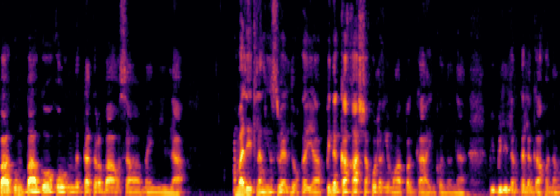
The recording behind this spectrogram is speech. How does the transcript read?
bagong-bago akong nagtatrabaho sa Maynila, maliit lang yung sweldo. Kaya pinagkakasya ko lang yung mga pagkain ko noon na bibili lang talaga ako ng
